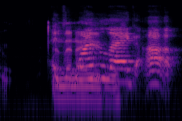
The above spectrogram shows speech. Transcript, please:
It's then I one leg up,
